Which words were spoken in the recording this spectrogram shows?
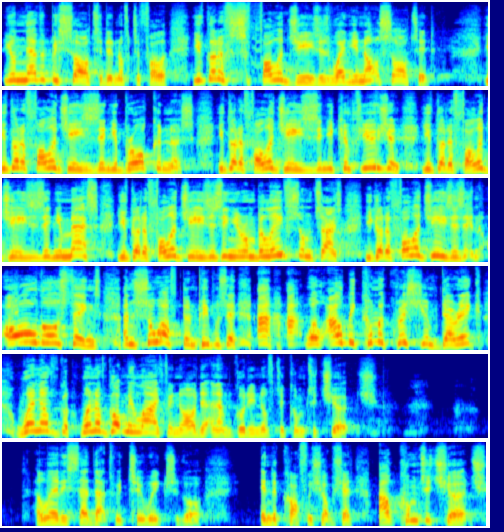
You'll never be sorted enough to follow. You've got to follow Jesus when you're not sorted. You've got to follow Jesus in your brokenness. You've got to follow Jesus in your confusion. You've got to follow Jesus in your mess. You've got to follow Jesus in your unbelief sometimes. You've got to follow Jesus in all those things. And so often people say, ah, ah, well, I'll become a Christian, Derek, when I've, got, when I've got my life in order and I'm good enough to come to church. A lady said that to me two weeks ago in the coffee shop. She said, I'll come to church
